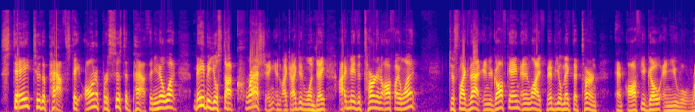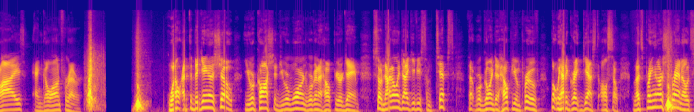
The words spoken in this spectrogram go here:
stay to the path. Stay on a persistent path. And you know what? Maybe you'll stop crashing. And like I did one day, I made the turn and off I went. Just like that in your golf game and in life, maybe you'll make that turn and off you go and you will rise and go on forever. Well, at the beginning of the show, you were cautioned, you were warned, we're going to help your game. So not only did I give you some tips that were going to help you improve, but we had a great guest also. Let's bring in our Stranotes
